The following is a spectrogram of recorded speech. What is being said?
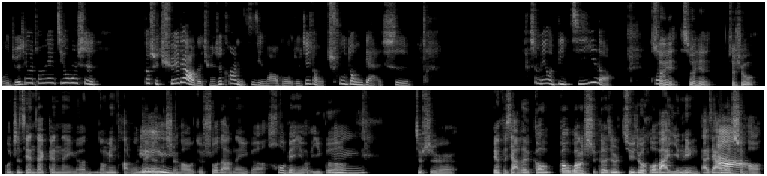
我觉得这个中间几乎是都是缺掉的，全是靠你自己脑补。我觉得这种触动感是它是没有地基的。所以所以就是我之前在跟那个农民讨论这个的时候，就说到那个后边有一个嗯就是蝙蝠侠的高高光时刻，就是举着火把引领大家的时啊。候，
